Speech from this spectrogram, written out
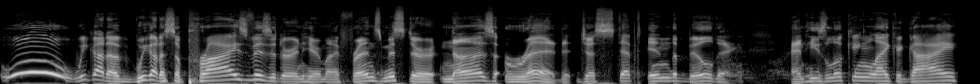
Woo! We got a we got a surprise visitor in here, my friends. Mr. Nas Red just stepped in the building and he's looking like a guy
